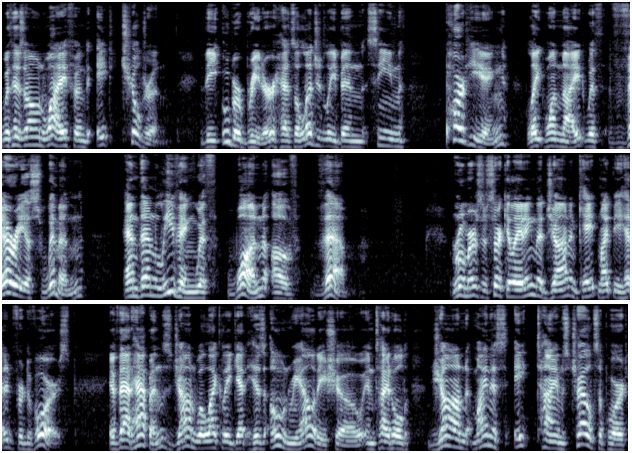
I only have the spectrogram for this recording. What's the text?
with his own wife and eight children. The Uber breeder has allegedly been seen partying late one night with various women and then leaving with one of them. Rumors are circulating that Jon and Kate might be headed for divorce. If that happens, Jon will likely get his own reality show entitled Jon minus eight times child support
